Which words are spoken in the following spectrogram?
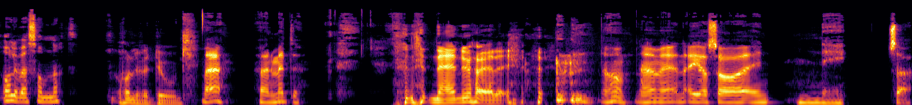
Oliver har somnat. Oliver dog. Nej, hör ni mig inte? Nej, nu hör jag dig. Jaha, nej men jag sa eh, nej. Så.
